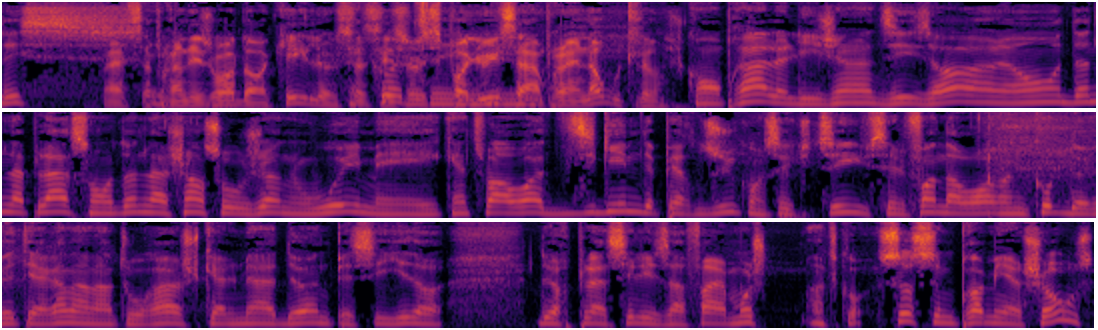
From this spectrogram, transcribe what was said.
Ouais, ça prend des joueurs de hockey, là. Ça, c'est sûr. C'est pas lui, ça en prend un autre, là. Je comprends, là, les gens disent, ah, on donne la place, on donne la chance aux jeunes. Oui, mais quand tu vas avoir 10 games de perdus consécutives, c'est le fun d'avoir une coupe de vétérans dans l'entourage, calmer la donne, puis essayer de, de replacer les affaires. Moi, je, en tout cas, ça, c'est une première chose.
